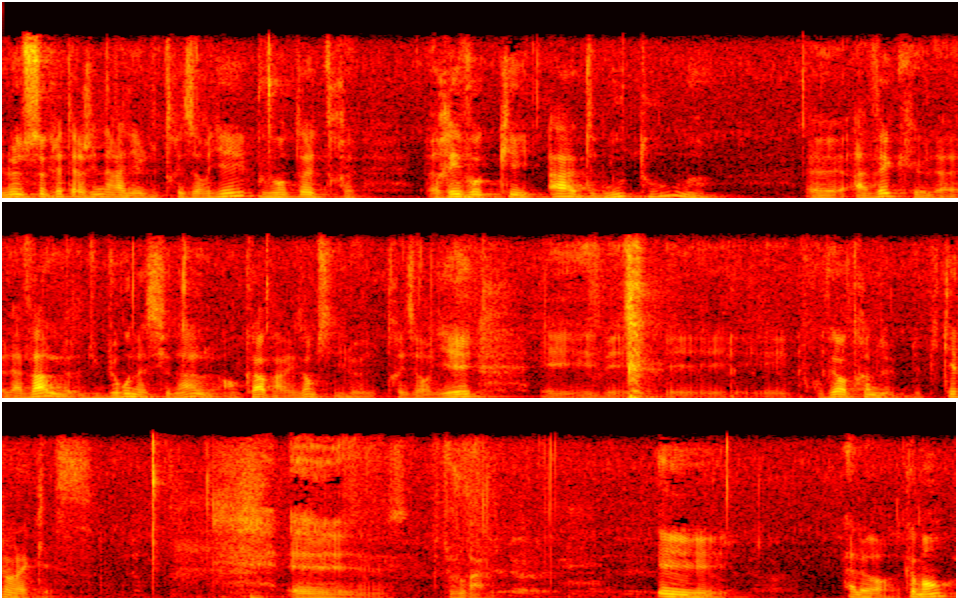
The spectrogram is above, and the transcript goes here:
le secrétaire général et le trésorier pouvant être révoqués ad nutum euh, avec l'aval du Bureau national, en cas, par exemple, si le trésorier est, trouvé en train de, piquer dans la caisse. C'est toujours un. Et alors, comment?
